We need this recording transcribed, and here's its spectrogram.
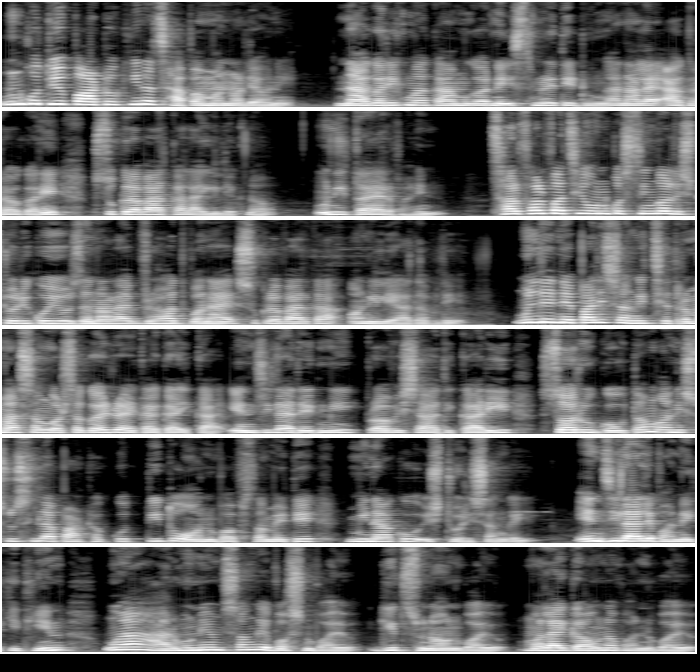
उनको त्यो पाटो किन छापामा नल्याउने? नागरिकमा काम गर्ने स्मृति ढुङ्गानालाई आग्रह गरे शुक्रबारका लागि लेख्न। उनी तयार भइन्। छलफलपछि उनको सिङ्गल स्टोरीको योजनालाई वृहत बनाए शुक्रबारका अनिल यादवले। उनले नेपाली सङ्गीत क्षेत्रमा सङ्घर्ष गरिरहेका गायिका एन्जिला रेग्मी प्रविशा अधिकारी सरु गौतम अनि सुशीला पाठकको तितो अनुभव समेटे मिनाको स्टोरीसँगै। एन्जिलाले भनेकी थिइन् उहाँ हार्मोनियमसँगै बस्नुभयो गीत सुनाउनु भयो मलाई गाउन भन्नुभयो।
